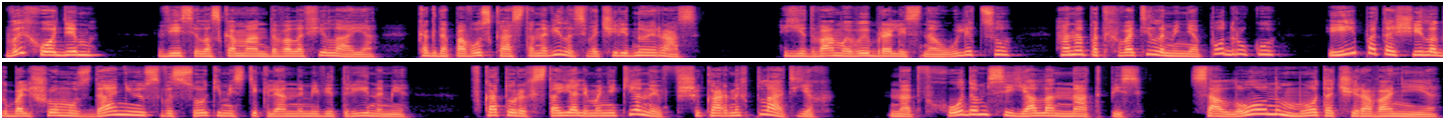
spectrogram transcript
«Выходим», — весело скомандовала Филая, когда повозка остановилась в очередной раз. Едва мы выбрались на улицу, она подхватила меня под руку и потащила к большому зданию с высокими стеклянными витринами — в которых стояли манекены в шикарных платьях. Над входом сияла надпись «Салон мод очарования».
